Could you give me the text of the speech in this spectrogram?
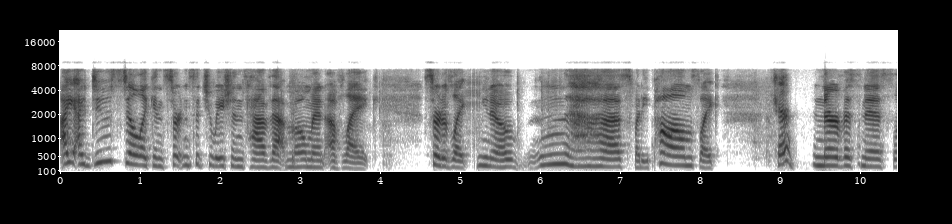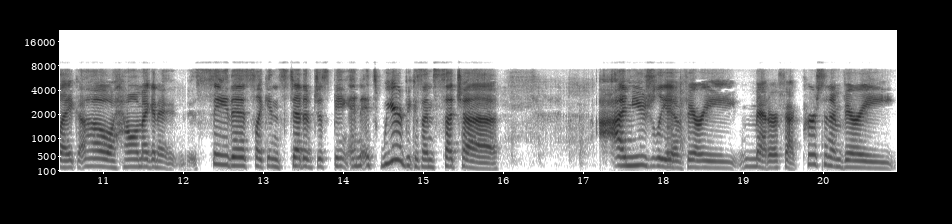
I I do still like in certain situations have that moment of like sort of like, you know, mm, sweaty palms, like sure. nervousness like oh how am i going to say this like instead of just being and it's weird because i'm such a i'm usually a very matter of fact person i'm very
